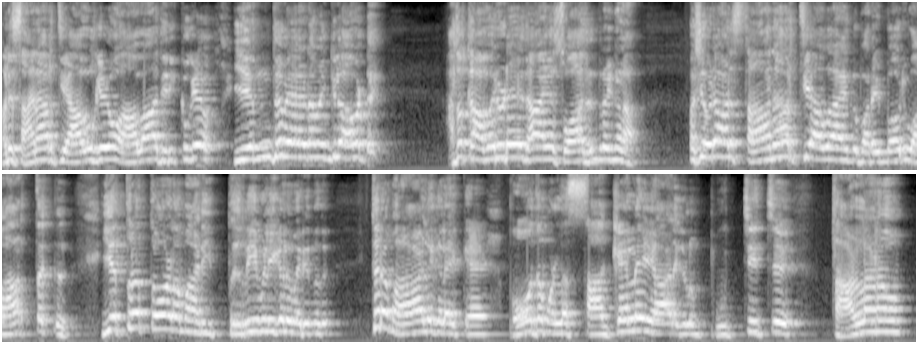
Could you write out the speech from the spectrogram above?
ഒരു സ്ഥാനാർത്ഥി ആവുകയോ ആവാതിരിക്കുകയോ എന്ത് വേണമെങ്കിലും ആവട്ടെ. അതൊക്കെ അവരുടേതായ സ്വാതന്ത്ര്യങ്ങളാണ്. പക്ഷെ ഒരാൾ സ്ഥാനാർത്ഥിയാവുക എന്ന് പറയുമ്പോൾ ഒരു വാർത്തക്ക് എത്രത്തോളമാണ് ഈ തെറിവിളികൾ വരുന്നത്? ഇത്തരം ആളുകളെയൊക്കെ ബോധമുള്ള സകല ആളുകളും പുച്ഛിച്ച് തള്ളണം?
